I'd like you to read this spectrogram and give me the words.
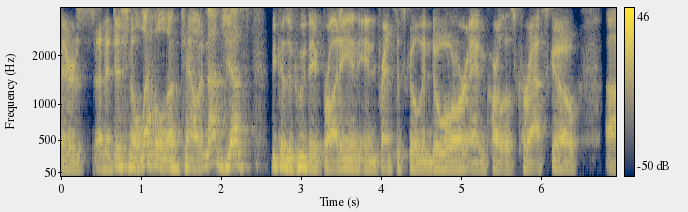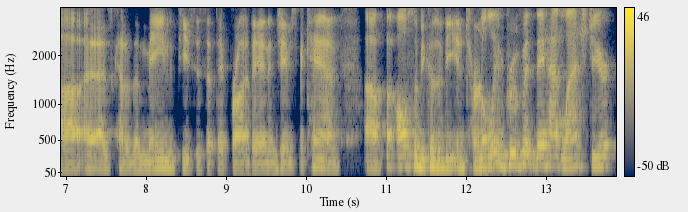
there's an additional level of talent, not just because of who they brought in in Francisco Lindor and Carlos Carrasco uh, as kind of the main pieces that they brought in, and James McCann, uh, but also because of the internal improvement they had last year.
